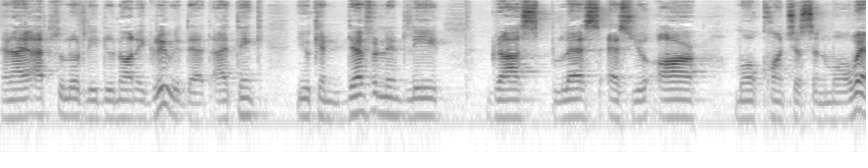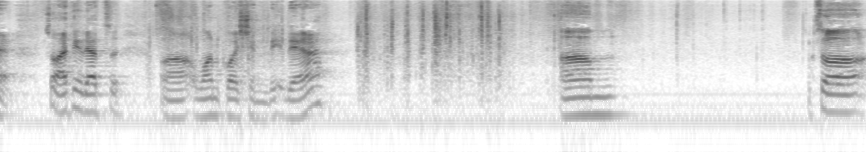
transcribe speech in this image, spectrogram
And I absolutely do not agree with that. I think you can definitely grasp less as you are more conscious and more aware. So I think that's uh, one question there. Um, so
